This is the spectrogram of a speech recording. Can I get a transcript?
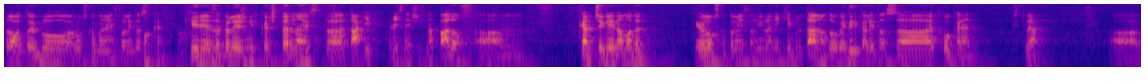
prav, to je bilo Rusko prvenstvo letos, Okay. kjer je zabeleženih kar 14 uh, takih resnejših napadov. Um, kar če gledamo, da Evropsko prvenstvo ni bilo neki brutalno dolga dirka letos, uh, je tako kar en. V bistvu, ja. uh,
